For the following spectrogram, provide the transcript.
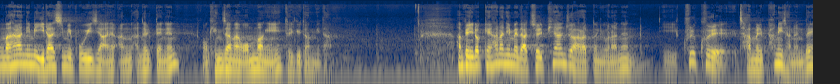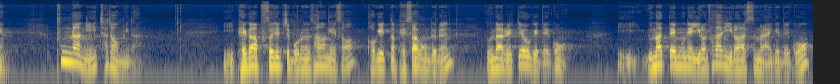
정말 하나님이 일하심이 보이지 않을 때는 어, 굉장한 원망이 들기도 합니다. 한편 이렇게 하나님의 낯을 피한 줄 알았던 요나는 이 쿨쿨 잠을 편히 자는데 풍랑이 찾아옵니다. 이 배가 부서질지 모르는 상황에서 거기 있던 뱃사공들은 요나를 깨우게 되고 이 요나 때문에 이런 사단이 일어났음을 알게 되고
